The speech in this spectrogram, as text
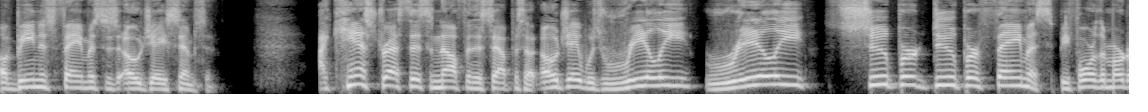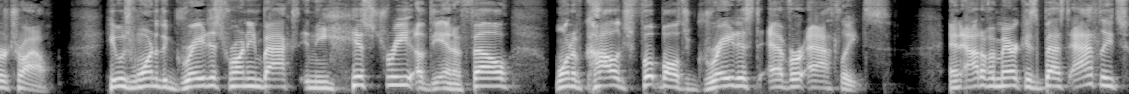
of being as famous as OJ Simpson. I can't stress this enough in this episode. OJ was really, really super duper famous before the murder trial. He was one of the greatest running backs in the history of the NFL, one of college football's greatest ever athletes. And out of America's best athletes,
